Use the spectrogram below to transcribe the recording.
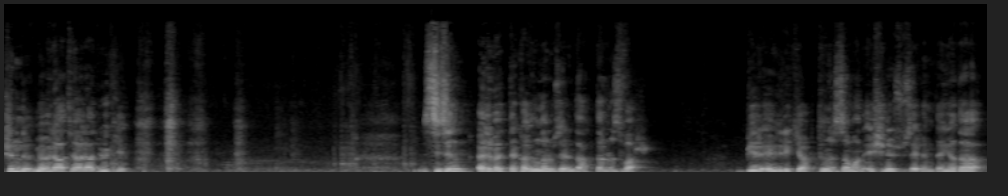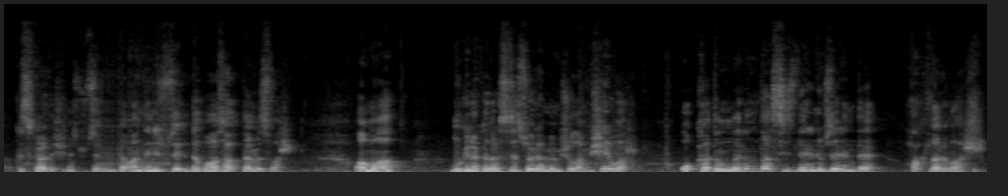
Şimdi Mevla Teala diyor ki sizin elbette kadınlar üzerinde haklarınız var. Bir evlilik yaptığınız zaman eşiniz üzerinde ya da kız kardeşiniz üzerinde, anneniz üzerinde bazı haklarınız var. Ama bugüne kadar size söylenmemiş olan bir şey var. O kadınların da sizlerin üzerinde hakları var.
